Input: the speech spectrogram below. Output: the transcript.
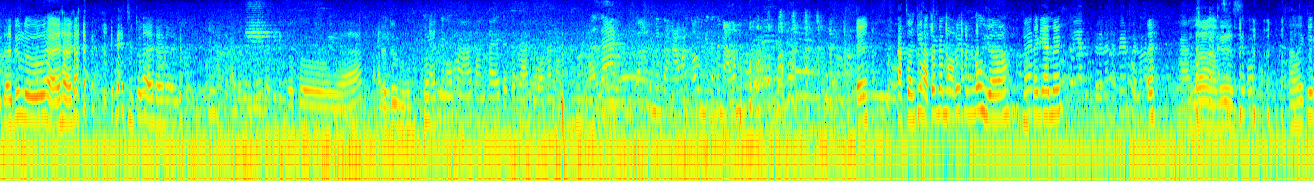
Udah dulu, hai hai. Kayak judul hai hai hai. Jobo ya. Udah dulu. Harus ning omah santai dasteran buronan lagi. Alah, aku minta kawan kau ngirimnya malam. Eh, kadang ki HP memori penuh ya. Baru Eh, nah wis. Nah, iki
